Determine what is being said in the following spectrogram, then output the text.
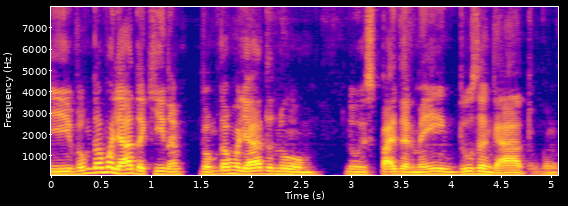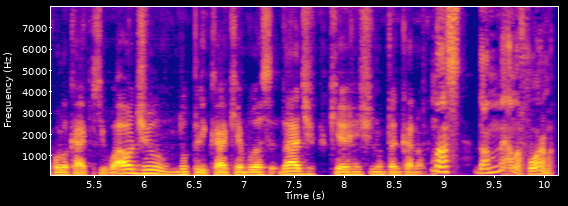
E vamos dar uma olhada aqui, né? Vamos dar uma olhada no, no Spider-Man do Zangado. Vamos colocar aqui o áudio, duplicar aqui a velocidade, porque a gente não tanca não. Mas, da mesma forma,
